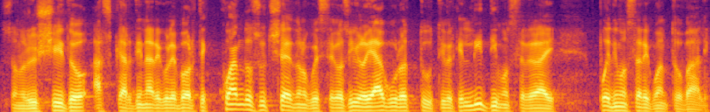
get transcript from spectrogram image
sono riuscito a scardinare quelle porte. Quando succedono queste cose, io le auguro a tutti, perché lì dimostrerai, puoi dimostrare quanto vali.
